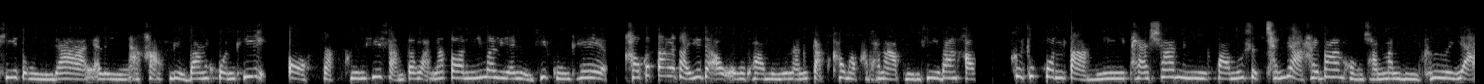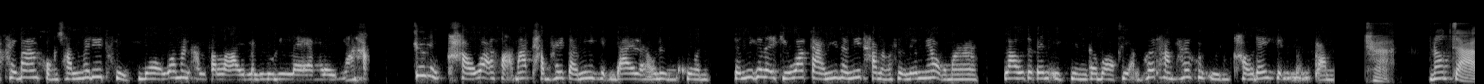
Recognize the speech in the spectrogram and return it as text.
ที่ตรงนี้ได้อะไรอย่างเงี้ยค่ะ หรือบางคนที่ออกจากพื้นที่สามจังหวัดณตอนนี้มาเรียนอยู่ที่กรุงเทพเขาก็ตั้งใจที่จะเอาองค์ความรู้นั้นกลับเข้ามาพัฒนาพื้นที่บ้านเขาคือทุกคนต่างมีแพชชั่นมีความรู้สึกฉันอยากให้บ้านของฉันมันดีคืออยากให้บ้านของฉันไม่ได้ถูกมองว่ามันอันตรายมันรุนแรงอะไรอย่างเงี้ยค่ะ ซึ่งเขาอะสามารถทำให้จานี่เห็นได้แล้วหนึ่งคนจานี่ก็เลยคิดว่าการที่จานี่ทำหนังสือเล่มนี้ออกมา เราจะเป็นอีกหนึ่งกระบอกเสียงเพื่อทำให้คนอื่นเขาได้เห็นเหมือนกัน ค่ะ นอกจาก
